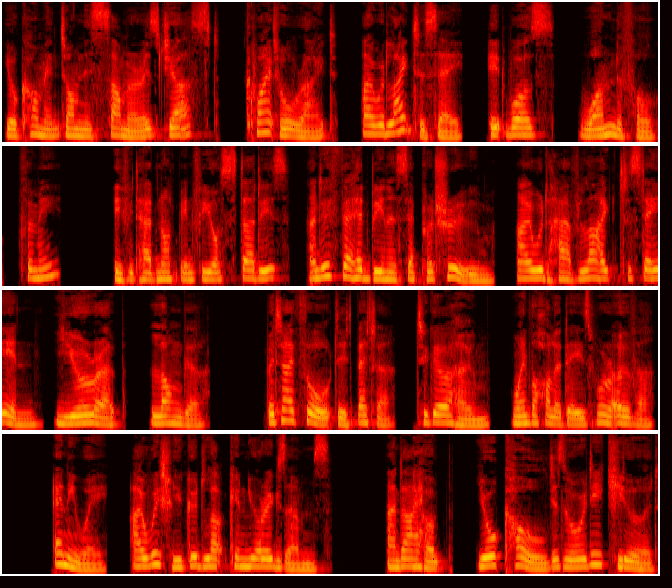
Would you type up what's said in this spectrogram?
your comment on this summer is just, quite alright, I would like to say, it was, wonderful, for me. If it had not been for your studies, and if there had been a separate room, I would have liked to stay in Europe longer. But I thought it better to go home when the holidays were over. Anyway, I wish you good luck in your exams. And I hope your cold is already cured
